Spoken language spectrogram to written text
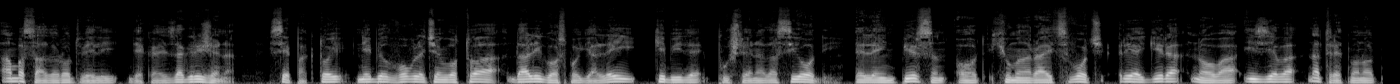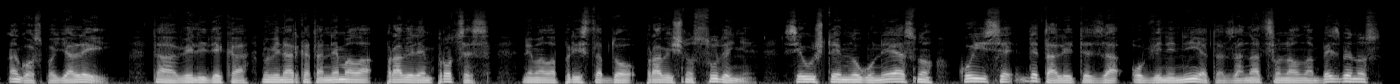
амбасадорот вели дека е загрижена. Сепак тој не бил вовлечен во тоа дали господја Леј ќе биде пуштена да си оди. Елейн Пирсон од Human Rights Watch реагира на оваа изјава на третманот на господја Леј. Таа вели дека новинарката немала правилен процес, немала пристап до правично судење, се уште е многу нејасно кои се деталите за обвиненијата за национална безбедност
